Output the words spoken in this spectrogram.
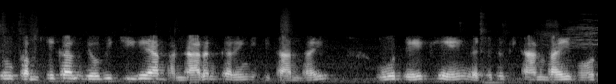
तो कम से कम जो भी चीज़ें आप भंडारण करेंगे किसान भाई वो देख, वैसे तो किसान भाई बहुत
